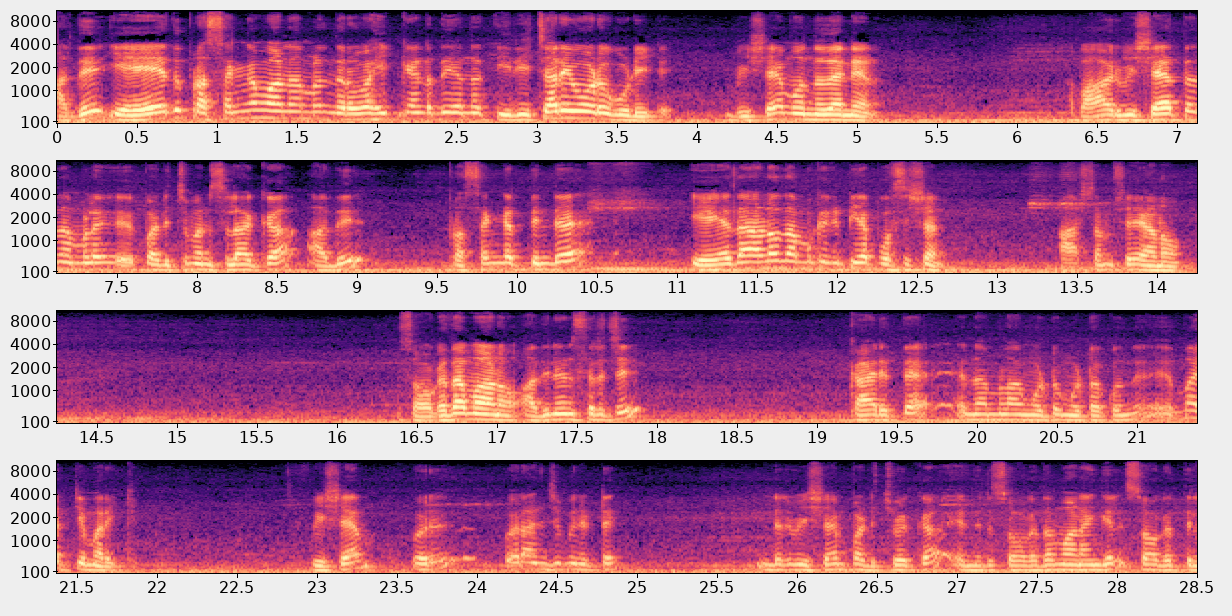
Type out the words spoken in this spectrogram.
അത് ഏത് പ്രസംഗമാണ് നമ്മൾ നിർവഹിക്കേണ്ടത് എന്ന തിരിച്ചറിവോട് കൂടിയിട്ട് വിഷയം ഒന്ന് തന്നെയാണ്. അപ്പോൾ ആ ഒരു വിഷയത്തെ നമ്മൾ പഠിച്ച് മനസ്സിലാക്കുക. അത് പ്രസംഗത്തിന്റെ ഏതാണോ നമുക്ക് കിട്ടിയ പൊസിഷൻ ആശംസയാണോ സ്വാഗതമാണോ അതിനനുസരിച്ച് കാര്യത്തെ നമ്മൾ അങ്ങോട്ടും ഇങ്ങോട്ടൊക്കെ ഒന്ന് മാറ്റിമറിക്കും. വിഷയം ഒരു ഒരു അഞ്ച് മിനിറ്റ് എന്റെ ഒരു വിഷയം പഠിച്ചു വെക്കുക. എന്നിട്ട് സ്വാഗതമാണെങ്കിൽ സ്വാഗത്തിൽ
